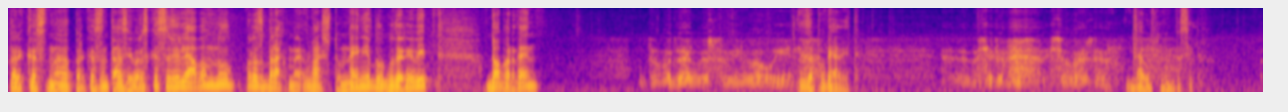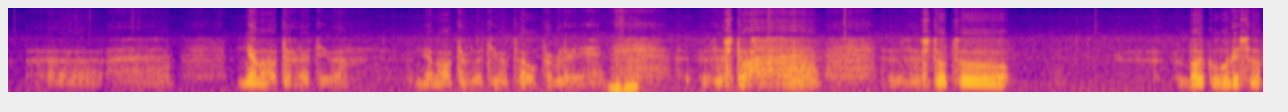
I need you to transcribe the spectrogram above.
прекъсна, прекъсна тази връзка. Съжалявам, но разбрахме вашето мнение. Благодаря ви. Добър ден. Добър ден, господин Волгин. Заповядайте. Василев ви се обажда. Да, господин Василев. Няма альтернатива. Няма альтернатива това управление. Защо? Защото Бойко Борисов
